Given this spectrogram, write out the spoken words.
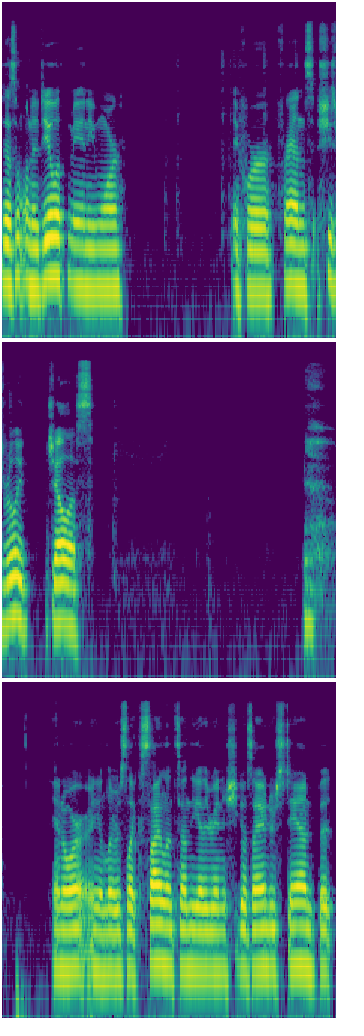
doesn't want to deal with me anymore. If we're friends she's really jealous and or you know, there's like silence on the other end and she goes I understand but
